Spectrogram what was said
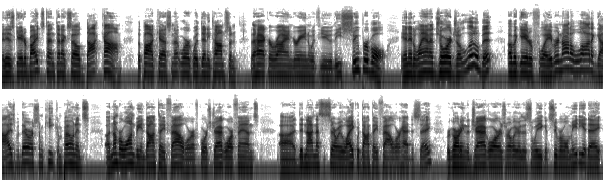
It is Gator Bites, 1010XL.com, the podcast network with Denny Thompson, the hacker Ryan Green with you. The Super Bowl in Atlanta, Georgia, a little bit of a Gator flavor. Not a lot of guys, but there are some key components. Uh, number one being Dante Fowler. Of course, Jaguar fans uh, did not necessarily like what Dante Fowler had to say regarding the Jaguars earlier this week at Super Bowl Media Day.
